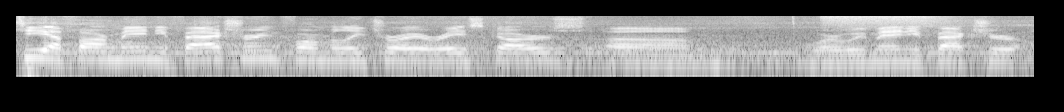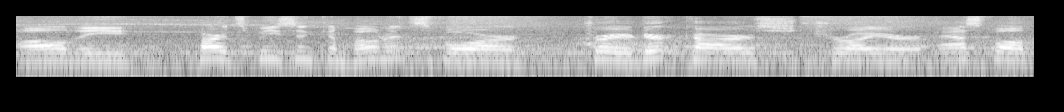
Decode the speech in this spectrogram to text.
TFR Manufacturing, formerly Troyer Race Cars, um, where we manufacture all the parts, pieces, and components for Troyer dirt cars, Troyer asphalt,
